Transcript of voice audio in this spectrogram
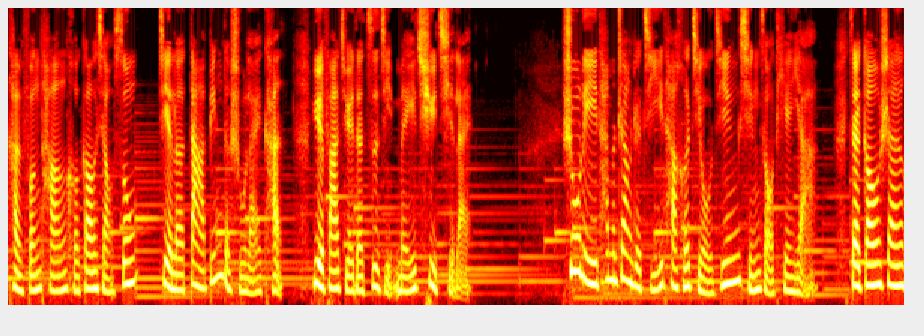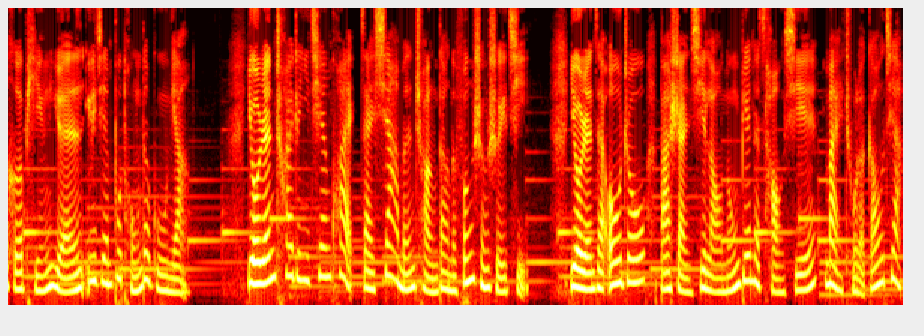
看冯唐和高晓松，借了大兵的书来看，越发觉得自己没趣起来。书里他们仗着吉他和酒精行走天涯，在高山和平原遇见不同的姑娘，有人揣着一千块在厦门闯荡的风生水起。有人在欧洲把陕西老农编的草鞋卖出了高价。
